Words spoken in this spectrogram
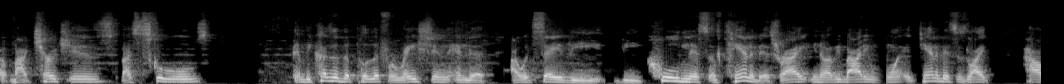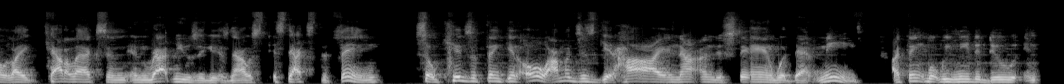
uh, by churches, by schools, and because of the proliferation and the I would say the the coolness of cannabis, right? You know, everybody want cannabis is like how like Cadillacs and, and rap music is now. It's, it's that's the thing. So kids are thinking, oh, I'm gonna just get high and not understand what that means. I think what we need to do in,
